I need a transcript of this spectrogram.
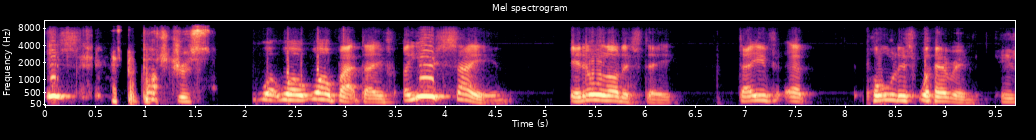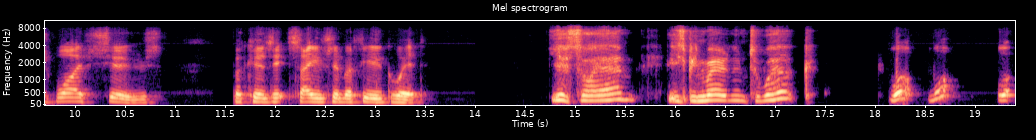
It's preposterous. well, well, well, back, Dave. Are you saying, in all honesty, Dave, uh, Paul is wearing his wife's shoes because it saves him a few quid? Yes, I am. He's been wearing them to work. What, what, what,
